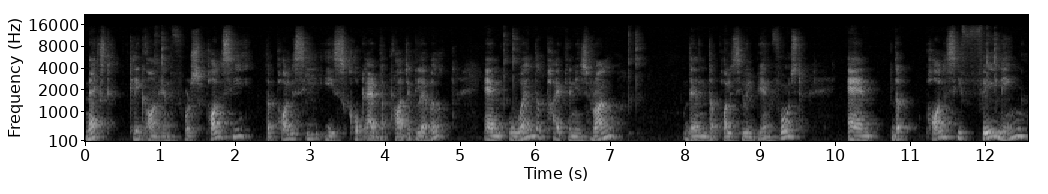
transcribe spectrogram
Next, click on enforce policy the policy is scoped at the project level and when the pipeline is run then the policy will be enforced and the policy failing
